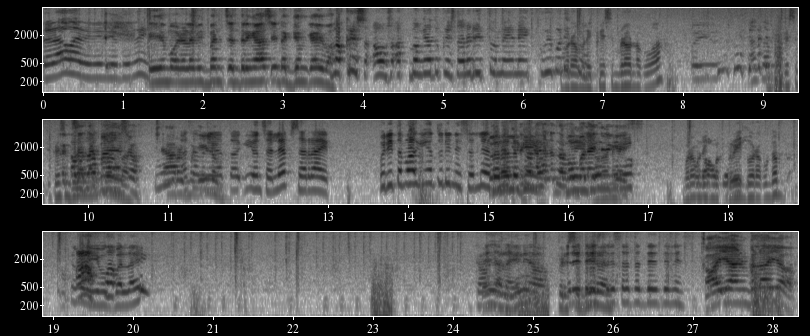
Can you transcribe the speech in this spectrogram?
Dinis, Dinis. Iya mo na lamig banchan dire nga siya daggang kayo ba? Wala Chris, aw sa atbang na to Chris na dito na na kuya ba Mura dito? mo ni Chris Brown ako ah. Chris Chris Brown ako ba? siya. Mag-ilog. yung tawag yun? Sa left, sa right? Pwede tabagin nga to din eh, sa left. Wala lagi. Ano na mo balay dili guys? Mura mo ni McGregor ako gab. Ah, magbalay. Kaya ah, Dinis, Dinis, perseverance. Kaya ang balayo.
